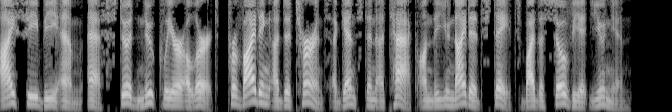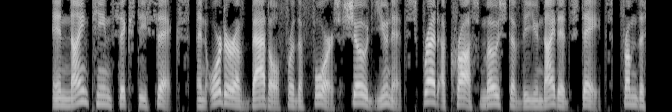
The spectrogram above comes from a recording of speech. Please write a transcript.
(ICBMs) stood nuclear alert, providing a deterrence against an attack on the United States by the Soviet Union. In 1966, an order of battle for the force showed units spread across most of the United States, from the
